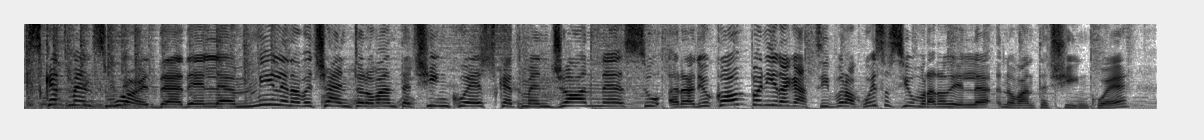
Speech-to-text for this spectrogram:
Scatman's World del 1995 Scatman John su Radio Company ragazzi però questo sì è un brano del 95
